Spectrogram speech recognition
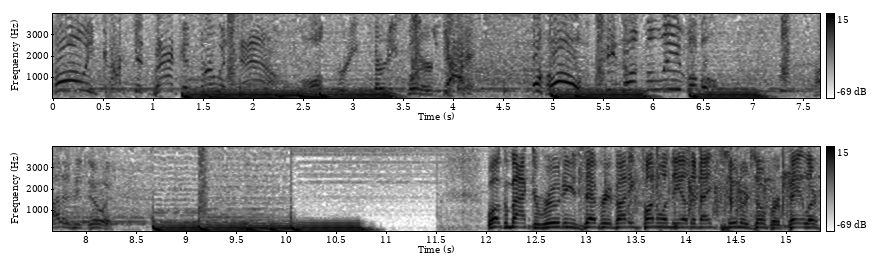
Oh, he cocked it back and threw it down. Long three, 30 footer. Got it. Oh, he's unbelievable. How does he do it? Welcome back to Rudy's, everybody. Fun one the other night. Sooners over Baylor.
